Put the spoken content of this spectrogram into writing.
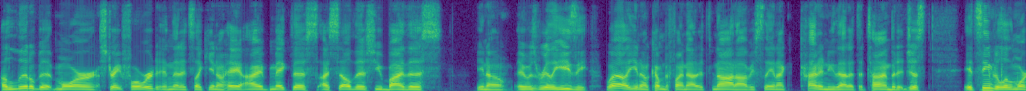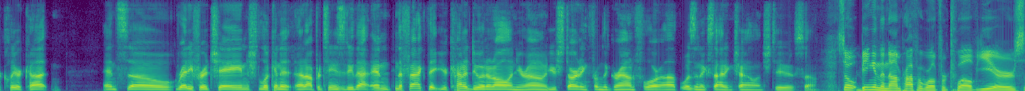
a little bit more straightforward in that it's like, you know, hey, I make this, I sell this, you buy this. You know, it was really easy. Well, you know, come to find out it's not obviously, and I kind of knew that at the time, but it just it seemed a little more clear cut. And so, ready for a change, looking at, at opportunities to do that. And the fact that you're kind of doing it all on your own, you're starting from the ground floor up, was an exciting challenge, too. So, So, being in the nonprofit world for 12 years,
